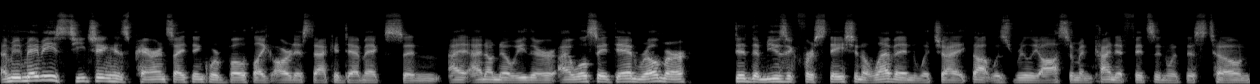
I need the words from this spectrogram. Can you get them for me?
I mean, maybe he's teaching his parents. I think we're both like artist academics, and I, I don't know either. I will say Dan Romer did the music for Station Eleven, which I thought was really awesome and kind of fits in with this tone.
